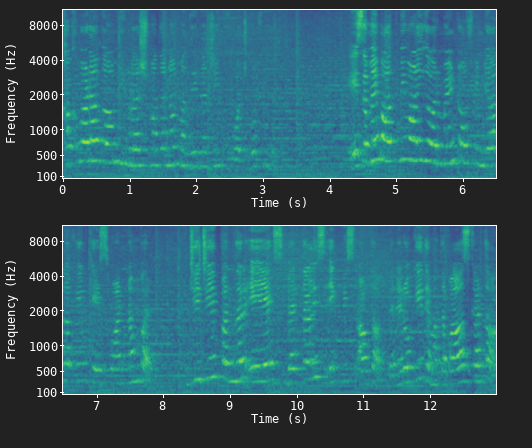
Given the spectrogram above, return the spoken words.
ખખવાડા ગામ હિંગળાજ માતાના મંદિર નજીક વોચ ગોઠવી હતી એ સમયે બાતમીવાળી ગવર્મેન્ટ ઓફ ઇન્ડિયા લખેલ કેસવાન નંબર જીજે પંદર એએક્સ બેતાલીસ એકવીસ આવતા તેને રોકી તેમાં તપાસ કરતા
